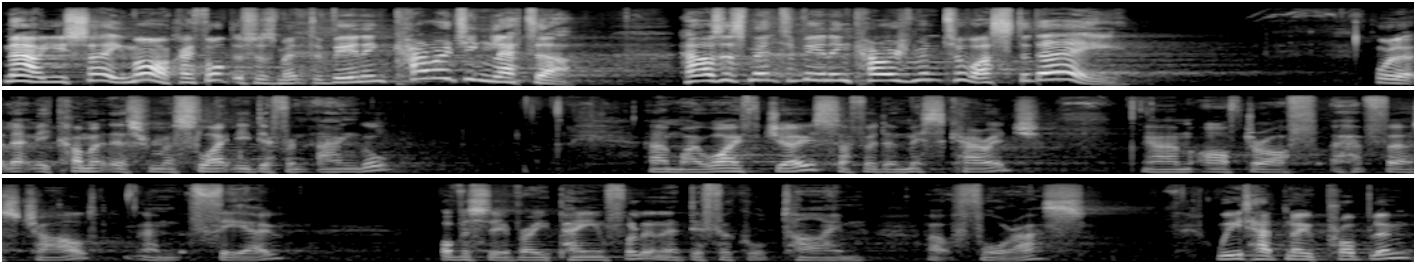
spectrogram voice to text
Now, you say, Mark, I thought this was meant to be an encouraging letter. How's this meant to be an encouragement to us today? Well, look, let me come at this from a slightly different angle. Um, my wife, Jo, suffered a miscarriage um, after our f- first child, um, Theo. Obviously, a very painful and a difficult time uh, for us. We'd had no problem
